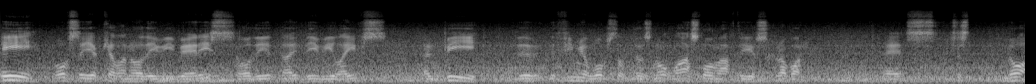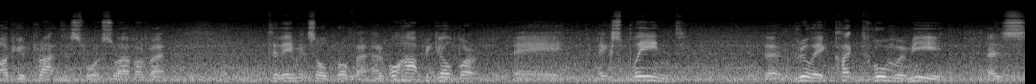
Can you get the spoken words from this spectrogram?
A, obviously you're killing all the wee berries, all the, the, the wee lives and B, the, the female lobster does not last long after you scrub her. It's just not a good practice whatsoever but to them it's all profit. And what Happy Gilbert uh, explained that really clicked home with me is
